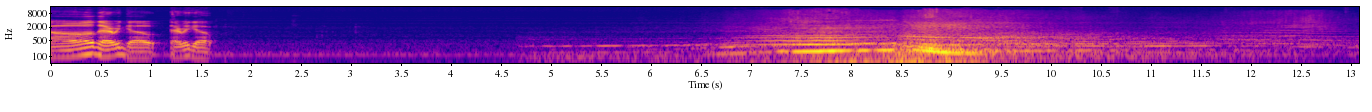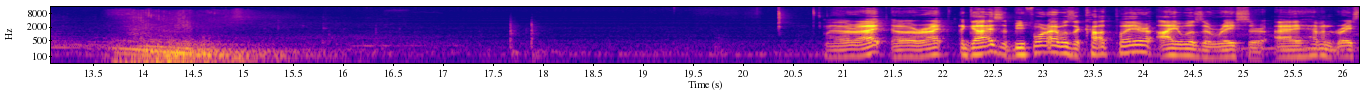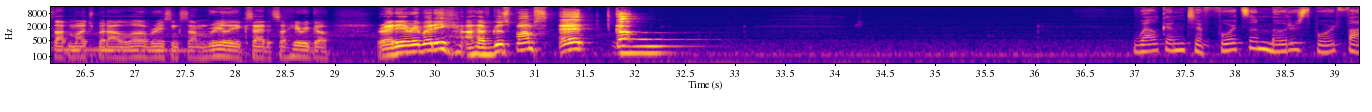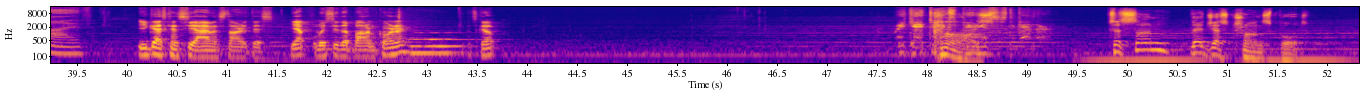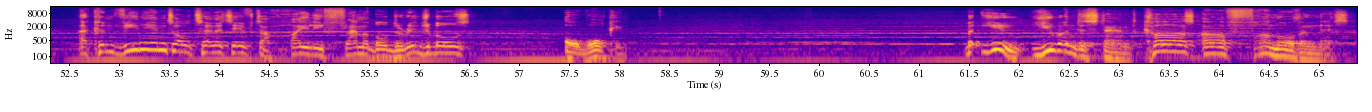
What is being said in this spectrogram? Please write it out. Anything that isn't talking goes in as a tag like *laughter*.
Oh, there we go. There we go. Guys, before I was a COD player, I was a racer. I haven't raced that much, but I love racing, so I'm really excited. So here we go. Ready, everybody? I have goosebumps, and go! Welcome to Forza Motorsport 5. You guys can see I haven't started this. Yep, we see the bottom corner. Let's go. We get to Cars. experience this together. To some, they're just transport. A convenient alternative to highly flammable dirigibles or walking. But you, you understand, cars are far more than this.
